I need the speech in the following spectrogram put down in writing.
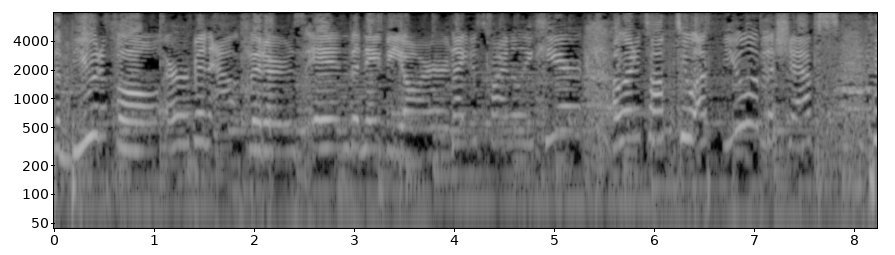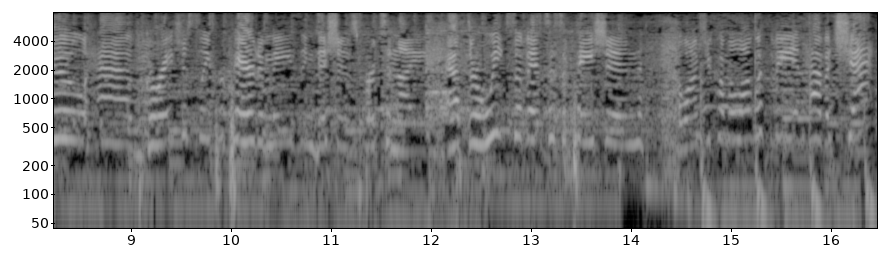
the beautiful Urban Outfitters in the Navy Yard. Night is finally here. I'm going to talk to a few of the chefs who have graciously prepared amazing dishes for tonight. After weeks of anticipation, I want you to come along with me and have a chat.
